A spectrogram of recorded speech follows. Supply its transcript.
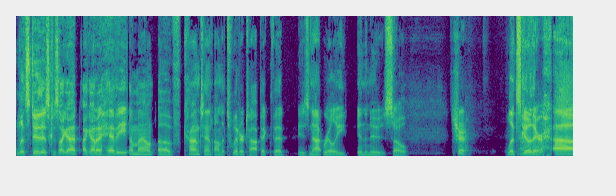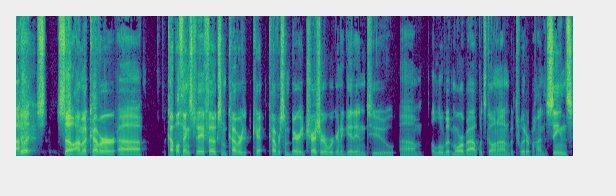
let's do this because I got I got a heavy amount of content on the Twitter topic that is not really in the news. So sure. Let's Absolutely. go there. Uh do it. So I'm gonna cover uh a couple things today, folks. I'm cover cover some buried treasure. We're going to get into um, a little bit more about what's going on with Twitter behind the scenes,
